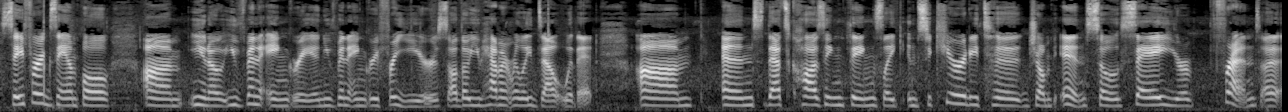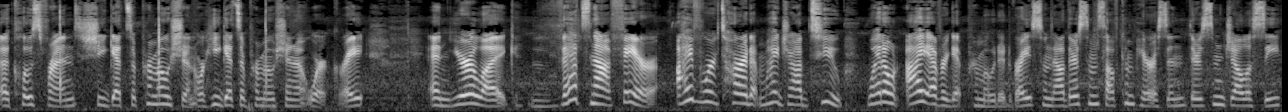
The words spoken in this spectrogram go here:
say for example um, you know you've been angry and you've been angry for years although you haven't really dealt with it um, and that's causing things like insecurity to jump in. So say your friend a, a close friend she gets a promotion or he gets a promotion at work right and you're like, that's not fair. I've worked hard at my job too. Why don't I ever get promoted, right? So now there's some self comparison, there's some jealousy.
